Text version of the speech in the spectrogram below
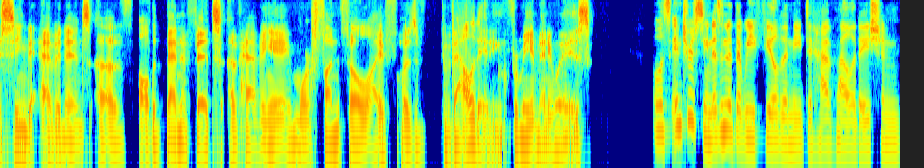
seeing the evidence of all the benefits of having a more fun filled life was validating for me in many ways. Well, it's interesting, isn't it, that we feel the need to have validation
